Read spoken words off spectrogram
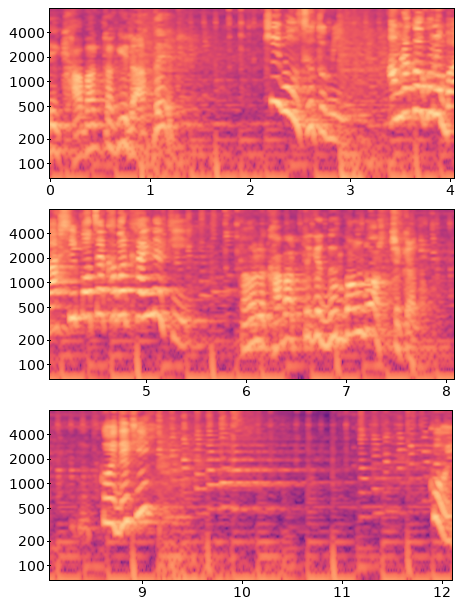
এই খাবারটা কি রাতের? কি বলছো তুমি? আমরা কখনো বাসি পচা খাবার খাই নাকি? তাহলে খাবার থেকে দুর্গন্ধ আসছে কেন? কই দেখি। কই?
